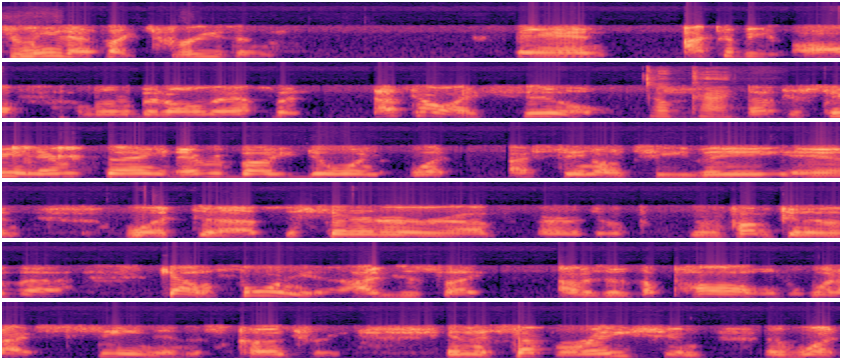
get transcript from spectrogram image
to me that's like treason and i could be off a little bit on that but that's how i feel Okay. after seeing everything and everybody doing what i've seen on tv and what uh, the senator of or the, the republican of uh, California, I'm just like, I was as appalled what I've seen in this country, in the separation of what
